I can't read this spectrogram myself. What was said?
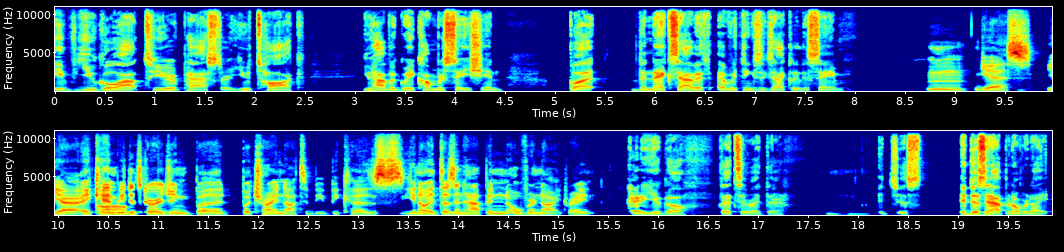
if you go out to your pastor you talk you have a great conversation but the next sabbath everything's exactly the same. Mm, yes. Yeah it can be um discouraging but but try not to be because you know it doesn't happen overnight right? There you go that's it right there. Hmm it just it doesn't happen overnight.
